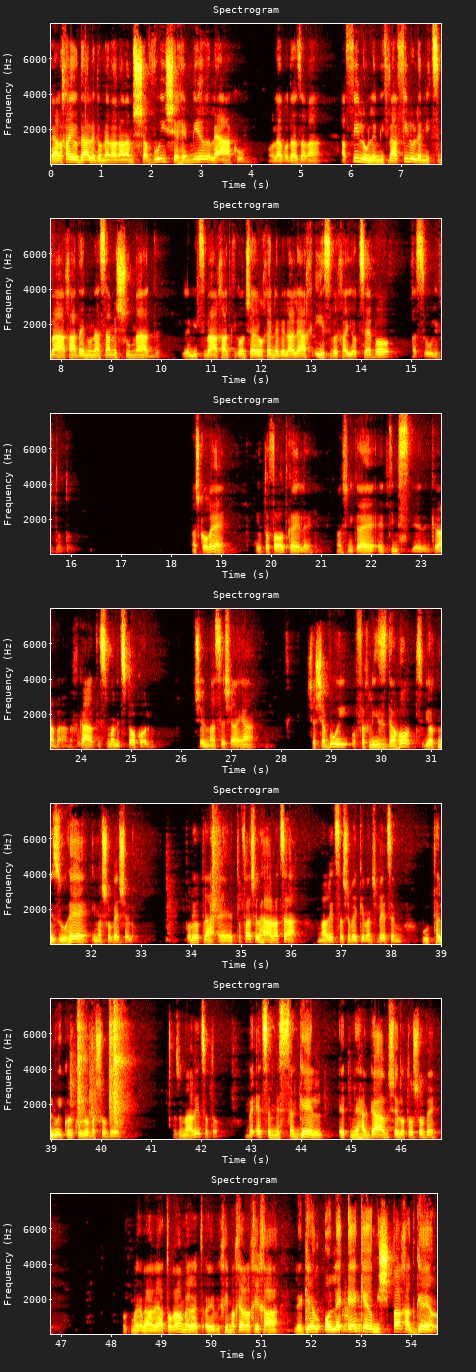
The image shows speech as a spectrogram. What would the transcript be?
בהלכה י"ד אומר הרמב"ם שבוי שהמיר לעכו"ם, או לעבודה זרה, אפילו ואפילו למצווה אחת, היינו נעשה משומד למצווה אחת, כגון שהיה אוכל נבלה להכעיס וכיוצא בו, אסור לפתותו. מה שקורה, היו תופעות כאלה, מה שנקרא נקרא במחקר תסמונת סטוקהולם, של מעשה שהיה, שהשבוי הופך להזדהות, להיות מזוהה עם השווה שלו. יכול להיות לה, אה, תופעה של הערצה, מעריץ את השווה, כיוון שבעצם הוא תלוי כל כולו בשווה, אז הוא מעריץ אותו. בעצם מסגל את נהגיו של אותו שווה. והרי התורה אומרת, וכי מכר אחיך לגר או לעקר משפחת גר.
